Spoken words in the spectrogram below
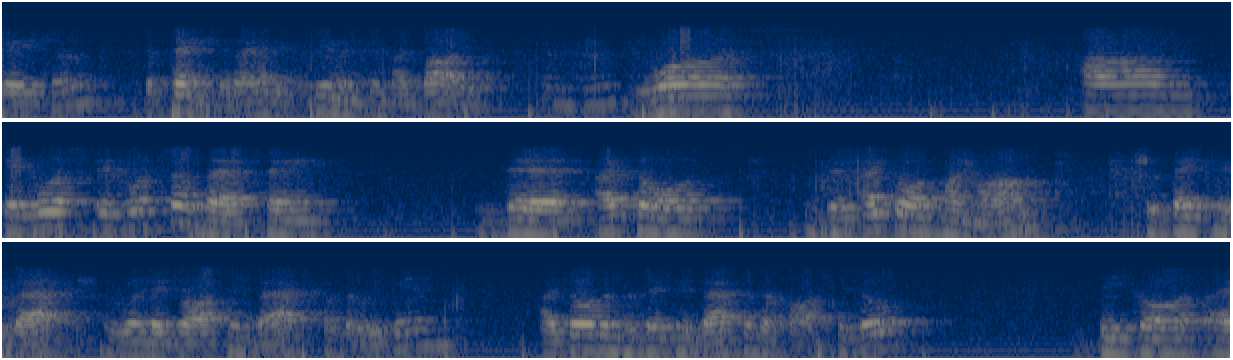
Medication, the pain that I had experienced in my body Mhm. was, um, it was, it was so bad pain that I told, that I told my mom to take me back when they brought me back for the weekend. I told them to take me back to the hospital because I,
